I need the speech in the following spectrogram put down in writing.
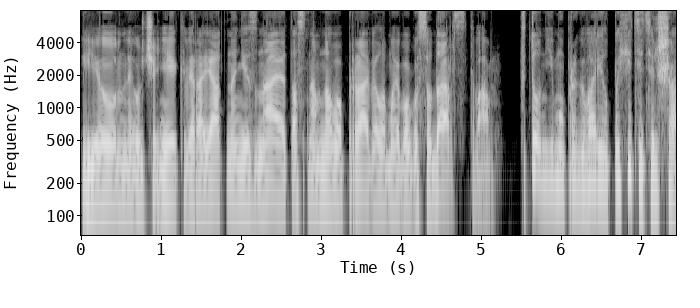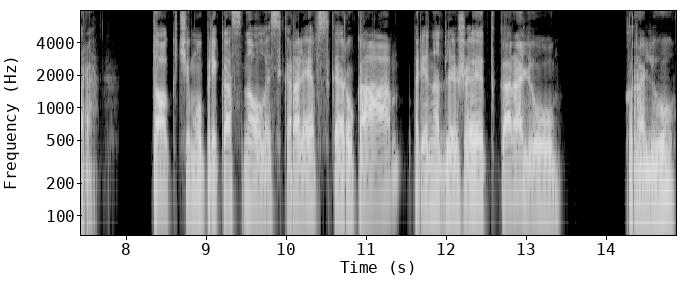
Юный ученик, вероятно, не знает основного правила моего государства. В тон ему проговорил похититель шара — то, к чему прикоснулась королевская рука, принадлежит королю». «Королю?»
